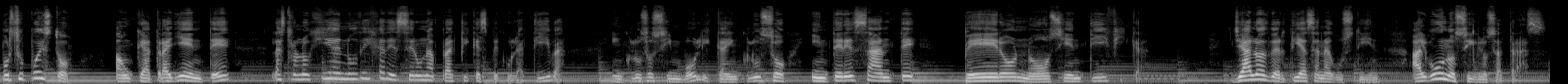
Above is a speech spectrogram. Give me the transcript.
Por supuesto, aunque atrayente, la astrología no deja de ser una práctica especulativa, incluso simbólica, incluso interesante, pero no científica. Ya lo advertía San Agustín algunos siglos atrás.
